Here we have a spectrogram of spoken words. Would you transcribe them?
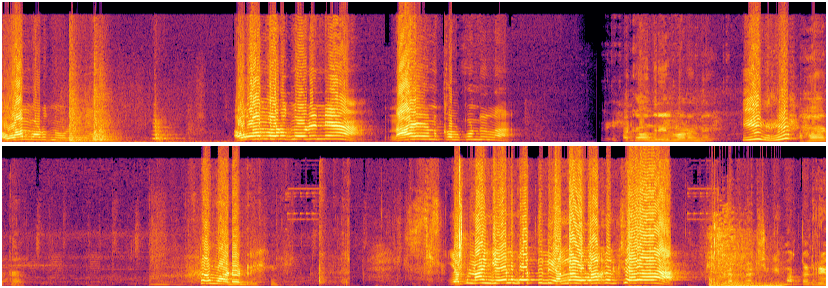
ಅವ್ವ ಮಾಡೋದು ನೋಡಿನಿ ಅವ ಮಾಡೋದು ನೋಡಿನಿ ನಾ. ಏನು ಕಲ್ಕೊಂಡಿಲ್ಲ. ಅಕ್ಕ ಒಂದು ರೀಲ್ ಮಾಡೋಣ್ರಿ. ಈಗ ರೀ? ಹಾ ಅಕ್ಕ. ಮಾಡೋಣ್ರಿ. ಯಪ್ಪ ನಂಗೆ ಏನು ಗೊತ್ತಿಲ್ಲ. ಎಲ್ಲ ಅವಾಗ ಕಲ್ಸ್ಯಾಳ. ಮಕ್ಕಳ್ರಿ.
